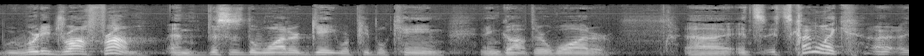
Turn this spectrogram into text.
where do you draw from? And this is the water gate where people came and got their water. Uh, it's it's kind of like uh,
